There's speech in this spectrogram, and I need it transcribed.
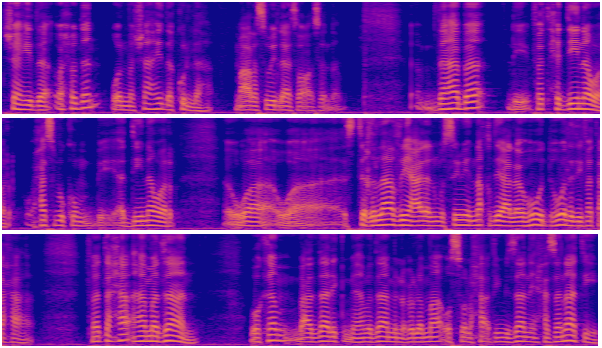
شهد احدا والمشاهد كلها مع رسول الله صلى الله عليه وسلم. ذهب لفتح الدينور وحسبكم بالدينور واستغلاظه على المسلمين نقضي على العهود هو الذي فتحها. فتح همذان وكم بعد ذلك من همذان من العلماء والصلحاء في ميزان حسناته.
